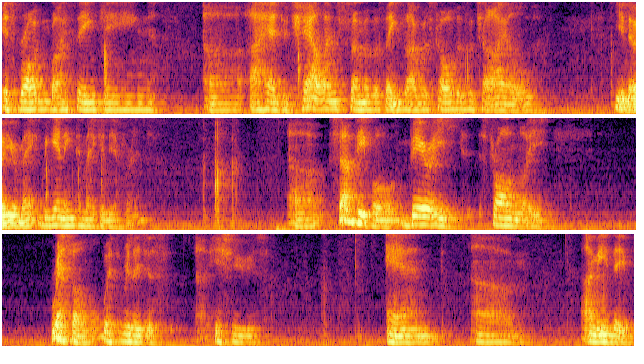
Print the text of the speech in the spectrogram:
it's broadened by thinking, uh, I had to challenge some of the things I was told as a child, you know, you're make, beginning to make a difference. Uh, some people very strongly wrestle with religious uh, issues, and um, I mean, they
